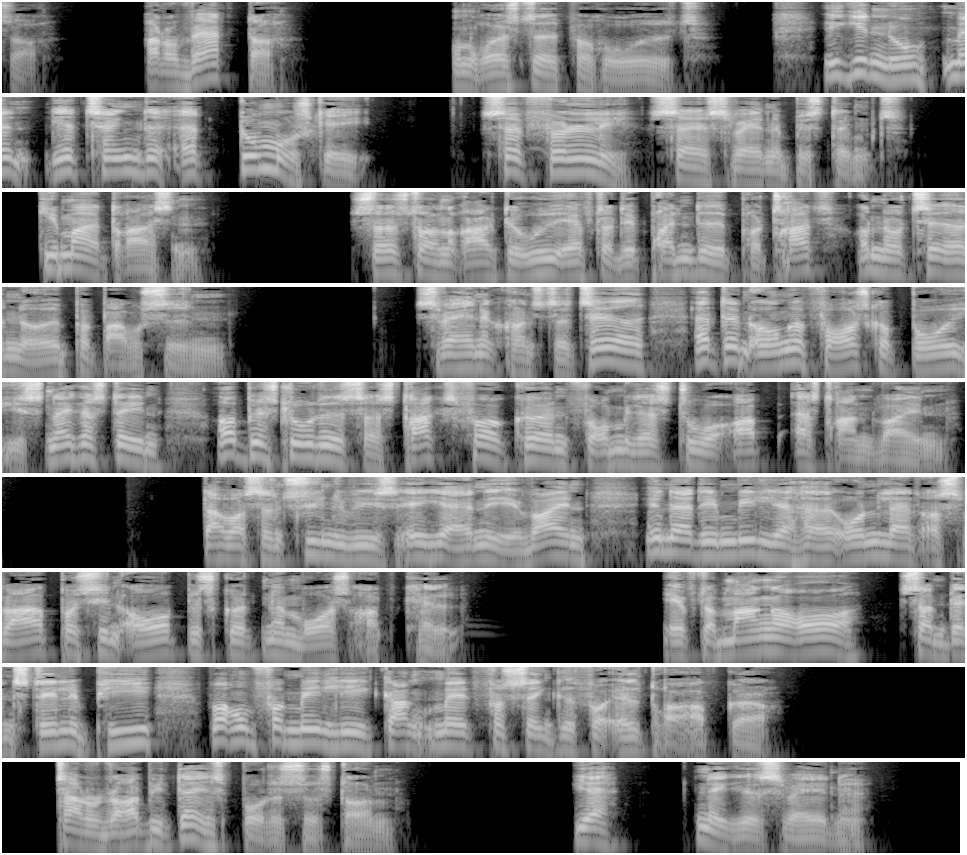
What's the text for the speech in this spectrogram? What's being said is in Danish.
så? Har du været der? Hun rystede på hovedet. Ikke nu, men jeg tænkte, at du måske. Selvfølgelig, sagde Svane bestemt. Giv mig adressen. Søsteren rakte ud efter det printede portræt og noterede noget på bagsiden. Svane konstaterede, at den unge forsker boede i Snækkersten og besluttede sig straks for at køre en formiddagstur op ad Strandvejen. Der var sandsynligvis ikke andet i vejen, end at Emilie havde undladt at svare på sin overbeskyttende mors opkald. Efter mange år som den stille pige var hun formentlig i gang med et forsinket forældreopgør. Tager du det op i dag, spurgte søsteren. Ja, nikkede Svane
